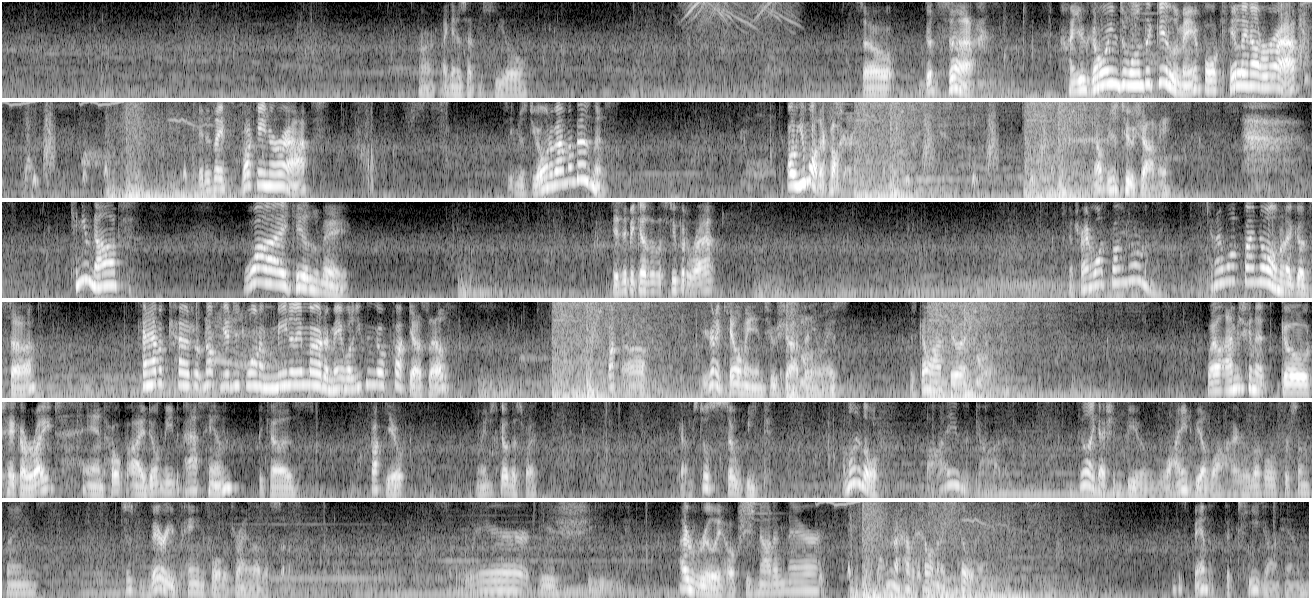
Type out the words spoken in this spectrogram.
Or I can just have to heal. So, good sir, are you going to want to kill me for killing a rat? It is a fucking rat. See, I'm just going about my business. Oh, you motherfucker! Nope, you just two-shot me. Can you not? Why kill me? Is it because of the stupid rat? I'm just gonna try and walk by normally. Can I walk by normally, good sir? Can I have a casual... Nope, you just want to immediately murder me? Well, you can go fuck yourself. Fuck off. You're gonna kill me in two shots anyways. Just come on, do it. Well, I'm just gonna go take a right and hope I don't need to pass him, because fuck you. Let me just go this way. God, I'm still so weak. I'm only level 5? God. I feel like I should be I need to be a lot higher level for some things. It's just very painful to try and level stuff. So where is she? I really hope she's not in there. I don't know how the hell I'm gonna kill him. I can spam fatigue on him.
